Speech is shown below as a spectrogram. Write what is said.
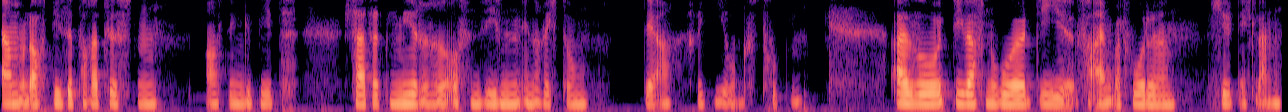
ähm, und auch die Separatisten aus dem Gebiet starteten mehrere Offensiven in Richtung der Regierungstruppen. Also die Waffenruhe, die vereinbart wurde, hielt nicht lang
